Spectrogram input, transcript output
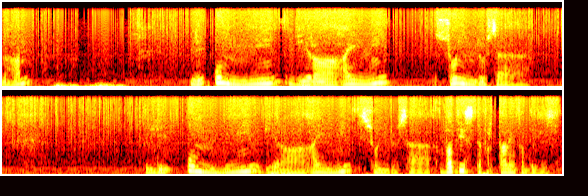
نعم. لأمي ذراعين سندسا لأمي ذراعين سندسا Wat is de vertaling van deze zin?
